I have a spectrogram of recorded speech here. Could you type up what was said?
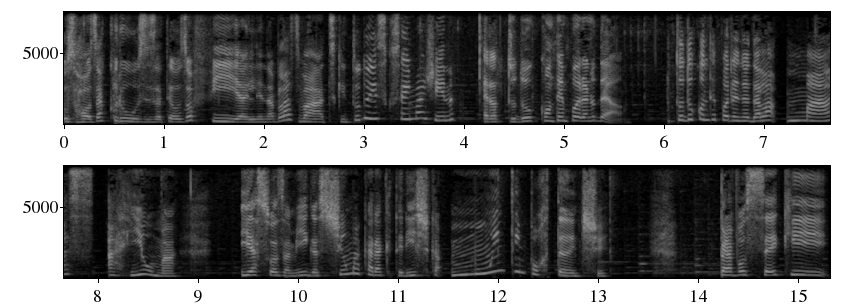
os Rosa Cruzes, a Teosofia, a Helena Blavatsky, tudo isso que você imagina Era tudo contemporâneo dela. tudo contemporâneo dela, mas a Hilma e as suas amigas tinham uma característica muito importante para você que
